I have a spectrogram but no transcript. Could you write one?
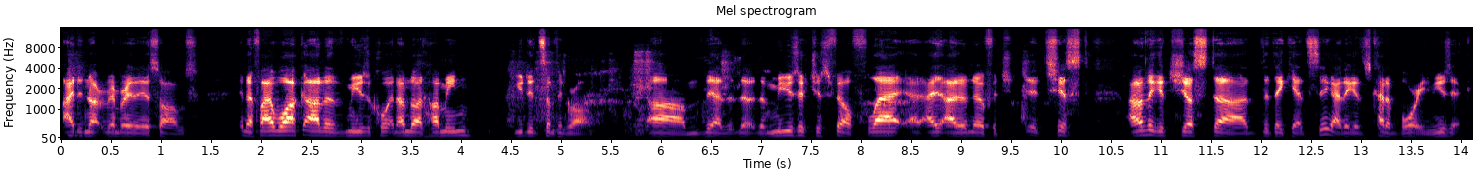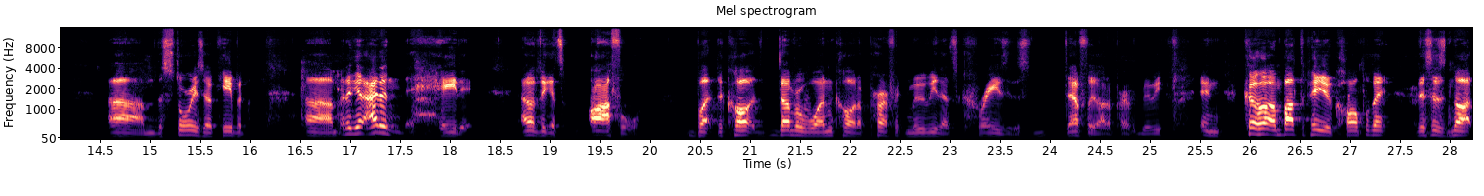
I did not remember any of the songs. And if I walk out of the musical and I'm not humming, you did something wrong. Um, the, the the music just fell flat. I, I don't know if it's it's just I don't think it's just uh, that they can't sing. I think it's kind of boring music. Um, the story's okay, but um, and again, I didn't hate it. I don't think it's awful, but the call number one, called a perfect movie, that's crazy. This is definitely not a perfect movie. And Coho, I'm about to pay you a compliment. This is not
